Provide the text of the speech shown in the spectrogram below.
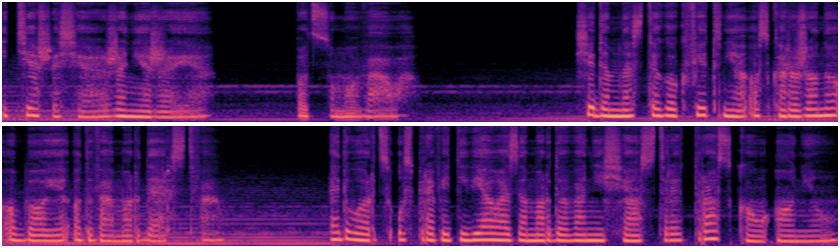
i cieszę się, że nie żyje, podsumowała. 17 kwietnia oskarżono oboje o dwa morderstwa. Edwards usprawiedliwiała zamordowanie siostry troską o nią.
